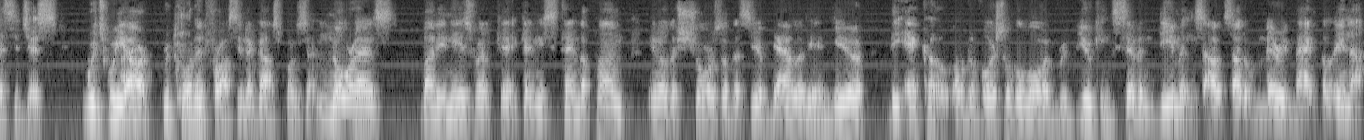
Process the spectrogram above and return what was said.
messages which we are recorded for us in the Gospels. Nowhere else but in Israel can, can you stand upon you know the shores of the Sea of Galilee and hear the echo of the voice of the Lord rebuking seven demons outside of Mary Magdalena,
